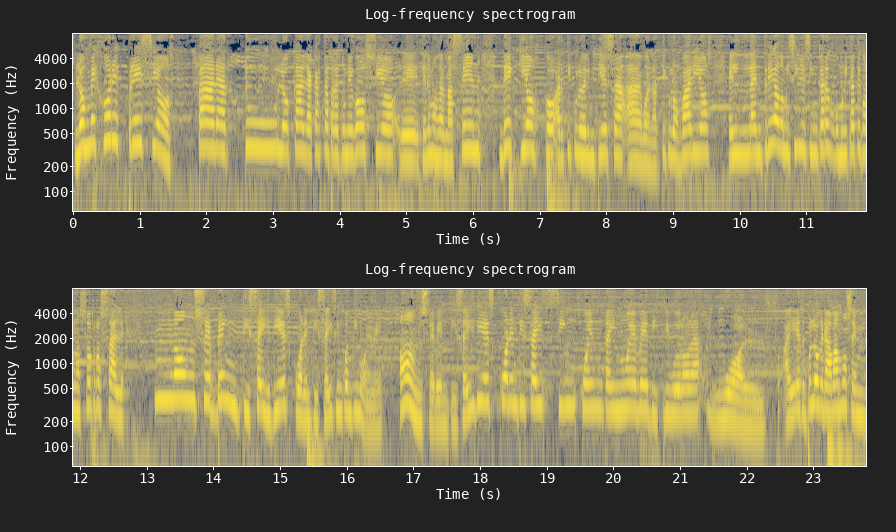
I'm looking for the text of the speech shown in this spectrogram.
Los mejores precios para tu local, acá está para tu negocio, eh, tenemos de almacén, de kiosco, artículos de limpieza, ah, bueno, artículos varios. La entrega a domicilio sin cargo, comunicate con nosotros al 11 26 10 46 59. 11 26 10 46 59, distribuidora Wolf. Ahí después lo grabamos en,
